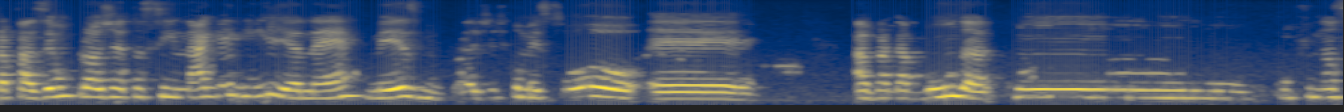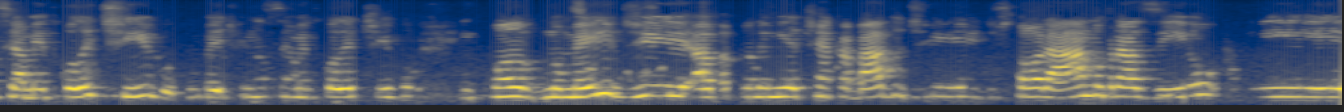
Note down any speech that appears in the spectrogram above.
para fazer um projeto assim na guerrilha, né? Mesmo, a gente começou é, a vagabunda com, com financiamento coletivo, com meio de financiamento coletivo, enquanto no meio de a, a pandemia tinha acabado de, de, estourar no Brasil e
